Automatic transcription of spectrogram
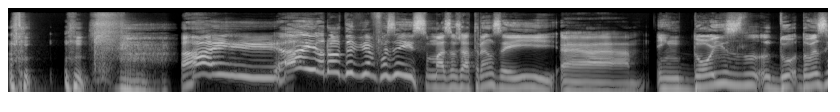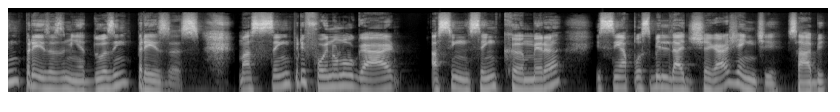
ai, ai, eu não devia fazer isso. Mas eu já transei é, em dois, do, duas empresas minhas, duas empresas. Mas sempre foi no lugar assim, sem câmera e sem a possibilidade de chegar gente, sabe?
